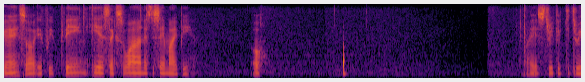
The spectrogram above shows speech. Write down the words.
Okay, so if we ping ESX1 is the same IP. Oh. It's 353.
